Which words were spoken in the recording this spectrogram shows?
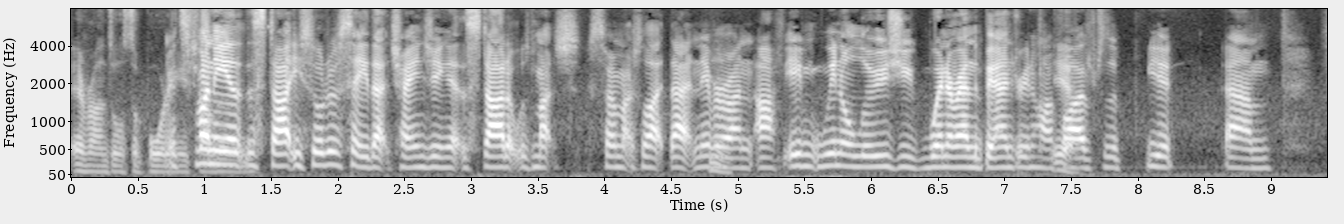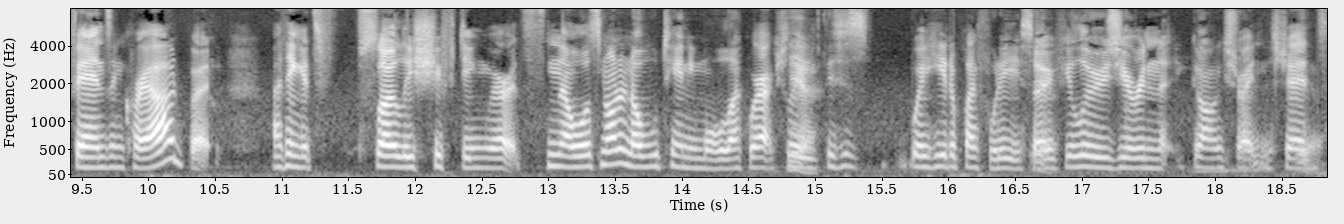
everyone's all supporting. It's funny at the start you sort of see that changing. At the start it was much so much like that, and everyone after even win or lose, you went around the boundary and high Yeah. five to the your, um, fans and crowd. But I think it's slowly shifting where it's no, it's not a novelty anymore. Like we're actually Yeah. this is we're here to play footy. So if you lose, you're in going straight in the sheds.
